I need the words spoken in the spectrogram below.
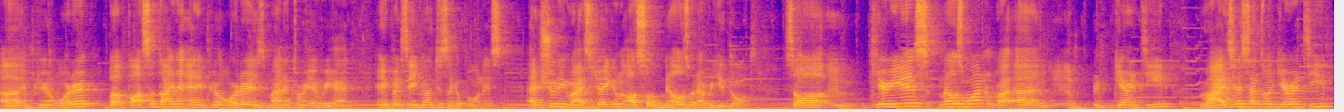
uh, Imperial Order, but Fossil Dyna and Imperial Order is mandatory every hand. Apex, Avian just like a bonus. And shooting Riser Dragon also mills whenever you don't. So uh, Curious mills one, uh, guaranteed. Riser sends one guaranteed.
